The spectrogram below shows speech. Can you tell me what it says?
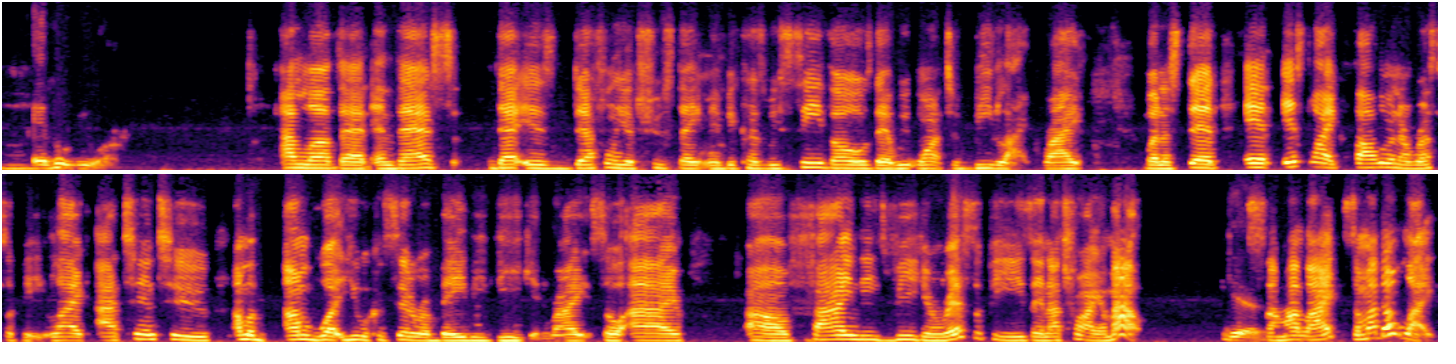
mm-hmm. and who you are. I love that. And that's that is definitely a true statement because we see those that we want to be like, right? But instead and it's like following a recipe. Like i tend to i'm a i'm what you would consider a baby vegan right? So i uh, find these vegan recipes and i try them out. Yeah. Some i like some i don't like.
